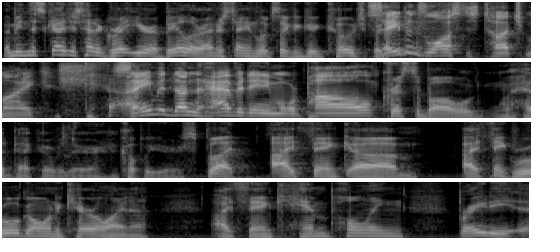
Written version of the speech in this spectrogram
I mean, this guy just had a great year at Baylor. I understand he looks like a good coach, but Saban's lost his touch, Mike. Saban doesn't have it anymore, Paul. Cristobal will, head back over there in a couple years. But I think um, I think Rhule going to Carolina. I think him pulling Brady.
